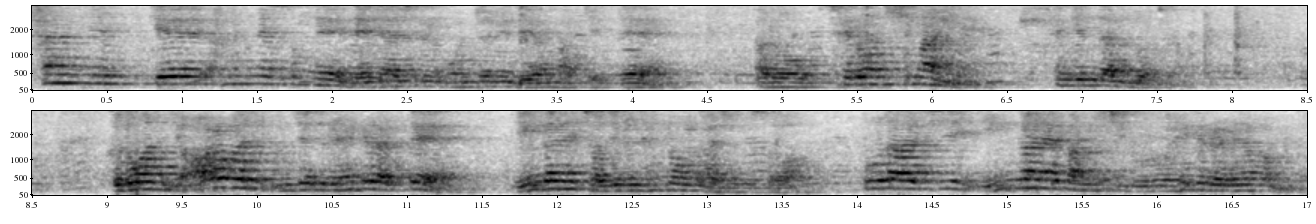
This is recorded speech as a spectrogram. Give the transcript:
하느님께 하느님의 섭리에 내 자신을 온전히 내어맡길 때 바로 새로운 희망이 생긴다는 거죠. 그동안 여러 가지 문제들을 해결할 때 인간이 저지른 행동을 가지고서 또다시 인간의 방식으로 해결을 해야 합니다.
